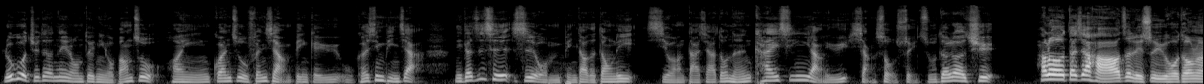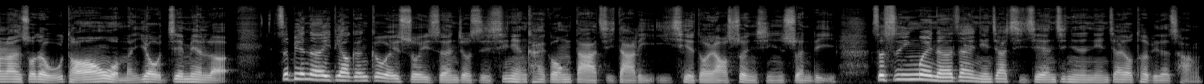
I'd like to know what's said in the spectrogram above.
如果觉得内容对你有帮助，欢迎关注、分享并给予五颗星评价。你的支持是我们频道的动力。希望大家都能开心养鱼，享受水族的乐趣。Hello，大家好，这里是鱼活通乱乱说的梧桐，我们又见面了。这边呢，一定要跟各位说一声，就是新年开工，大吉大利，一切都要顺心顺利。这是因为呢，在年假期间，今年的年假又特别的长。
